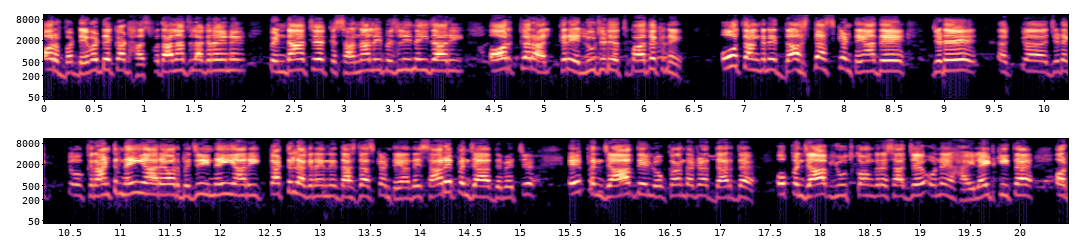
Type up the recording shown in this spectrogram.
ਔਰ ਵੱਡੇ ਵੱਡੇ ਕੱਟ ਹਸਪਤਾਲਾਂ 'ਚ ਲੱਗ ਰਹੇ ਨੇ, ਪਿੰਡਾਂ 'ਚ ਕਿਸਾਨਾਂ ਲਈ ਬਿਜਲੀ ਨਹੀਂ ਜਾ ਰਹੀ ਔਰ ਘਰਾਂ, ਘਰੇਲੂ ਜਿਹੜੇ ਉਤਪਾਦਕ ਨੇ, ਉਹ ਤੰਗ ਨੇ 10-10 ਘੰਟਿਆਂ ਦੇ ਜਿਹੜੇ ਜਿਹੜੇ ਕਰੰਟ ਨਹੀਂ ਆ ਰਿਹਾ ਔਰ ਬਿਜਲੀ ਨਹੀਂ ਆ ਰਹੀ ਕੱਟ ਲੱਗ ਰਹੇ ਨੇ 10-10 ਘੰਟਿਆਂ ਦੇ ਸਾਰੇ ਪੰਜਾਬ ਦੇ ਵਿੱਚ। ਇਹ ਪੰਜਾਬ ਦੇ ਲੋਕਾਂ ਦਾ ਜਿਹੜਾ ਦਰਦ ਹੈ ਉਹ ਪੰਜਾਬ ਯੂਥ ਕਾਂਗਰਸ ਅੱਜ ਉਹਨੇ ਹਾਈਲਾਈਟ ਕੀਤਾ ਔਰ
